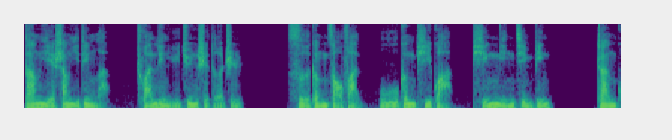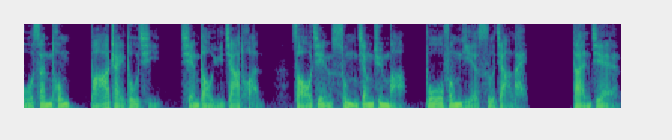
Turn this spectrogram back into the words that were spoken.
当夜商议定了，传令与军士得知。四更造饭，五更披挂，平民进兵，战鼓三通，拔寨都起，前到与家团，早见宋将军马，波峰也四驾来。但见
